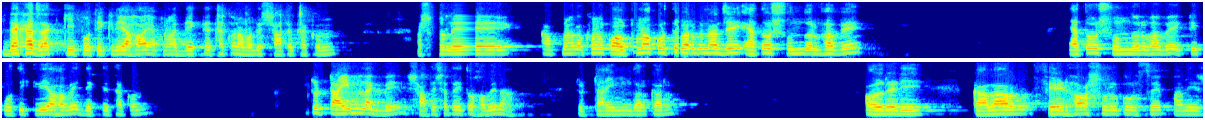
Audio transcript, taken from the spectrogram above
দেখা যাক কি প্রতিক্রিয়া হয়। আপনারা দেখতে থাকুন, আমাদের সাথে থাকুন। আসলে আপনারা কখনো কল্পনা করতে পারবেন না যে এত সুন্দরভাবে এত সুন্দরভাবে একটি প্রতিক্রিয়া হবে। দেখতে থাকুন। একটু টাইম লাগবে। সাথে, সাথেই তো হবে না। একটু টাইম দরকার। অলরেডি কালার ফেড হওয়া শুরু করছে পানির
